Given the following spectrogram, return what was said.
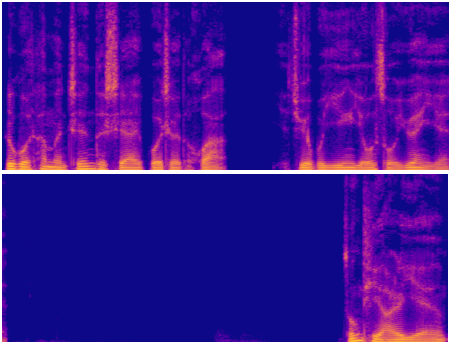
如果他们真的是爱国者的话，也绝不应有所怨言。总体而言，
